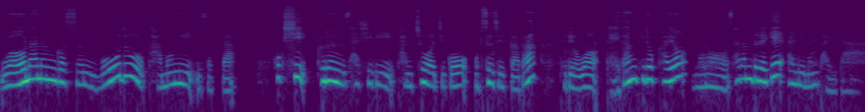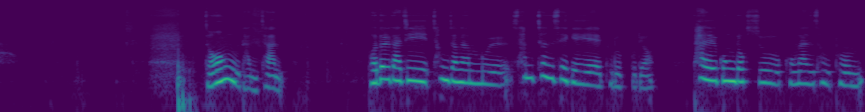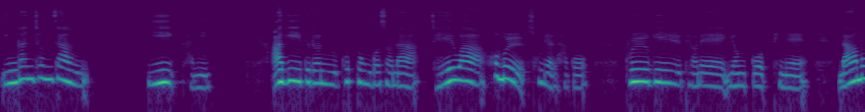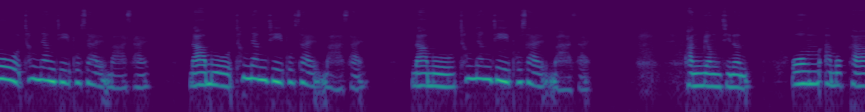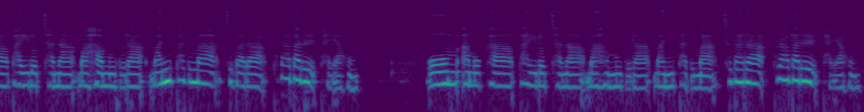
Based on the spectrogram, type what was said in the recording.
원하는 것은 모두 감흥이 있었다. 혹시 그런 사실이 감추어지고 없어질까봐 두려워 대강 기록하여 여러 사람들에게 알리는 바이다. 정단찬 버들가지 청정한 물 삼천세계에 두루 뿌려 팔공덕수 공안 성품 인간천상 이익하니 아기들은 고통 벗어나 죄와 허물 소멸하고 불길변에 연꽃 피네 나무 청량지 보살 마살 나무 청량지 보살 마살 나무 청량지 보살 마살. 광명지는 옴 아모카 바이로차나 마하무드라 마니파드마 즈바라 프라바를 타야훔 옴 아모카 바이로차나 마하무드라 마니파드마 즈바라 프라바를 타야훔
